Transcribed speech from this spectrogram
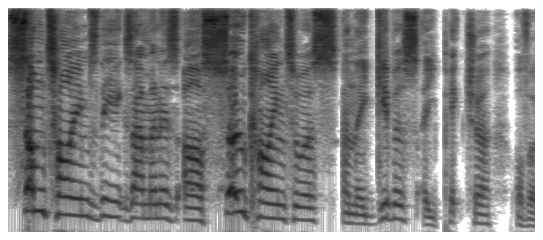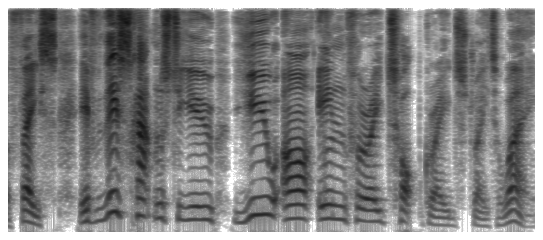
Sometimes the examiners are so kind to us and they give us a picture of a face. If this happens to you, you are in for a top grade straight away.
